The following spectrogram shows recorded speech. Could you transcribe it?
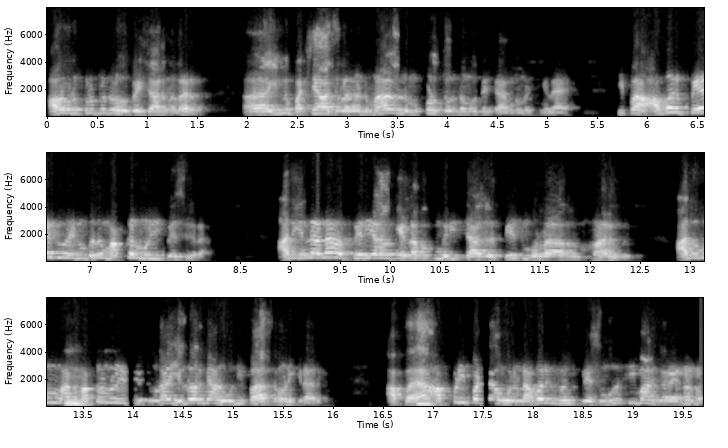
அவர் ஒரு குறிப்பிட்ட வகுப்பை சார்ந்தவர். ஆஹ் இன்னும் பச்சையாக சொல்ல வேண்டுமா? முக்குளத்தூர் சமூகத்தை சார்ந்தோம்னு வச்சுங்களேன் இப்ப அவர் பேசுவது என்பது மக்கள் மொழியில் பேசுகிறார். அது என்னன்னா பெரிய அளவுக்கு எல்லா பக்கமும் ரீச் ஆகுது பேசும் பொருளாக மாறுது. அதுவும் அந்த. மக்கள் மொழியில் பேசுவதால் எல்லோருமே அதை உன்னிப்பாக கவனிக்கிறார்கள் அப்ப. அப்படிப்பட்ட ஒரு நபர் இங்க வந்து பேசும்போது சீமானுக்கு என்னன்னா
